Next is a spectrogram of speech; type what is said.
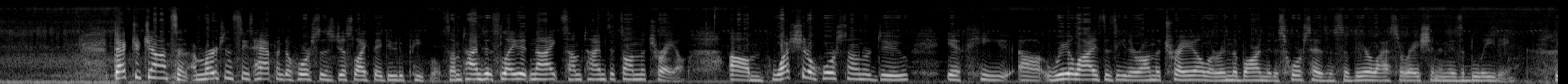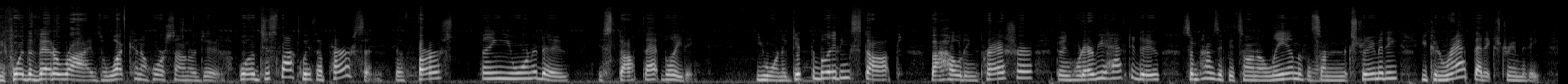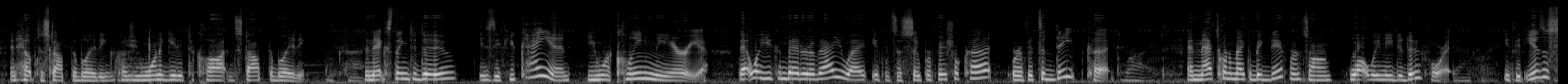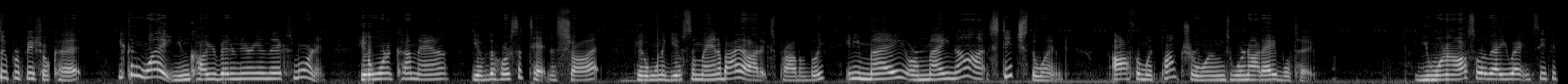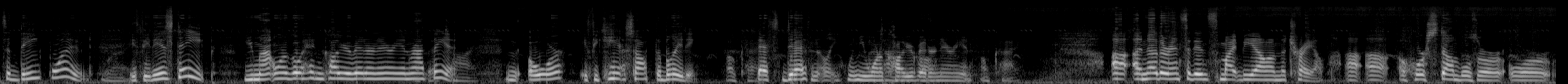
Dr. Johnson, emergencies happen to horses just like they do to people. Sometimes it's late at night, sometimes it's on the trail. Um, what should a horse owner do if he uh, realizes either on the trail or in the barn that his horse has a severe laceration and is bleeding? Before the vet arrives, what can a horse owner do? Well, just like with a person, the first thing you want to do is stop that bleeding. You want to get the bleeding stopped by holding pressure, doing whatever you have to do. Sometimes if it's on a limb, if it's on an extremity, you can wrap that extremity and help to stop the bleeding because you want to get it to clot and stop the bleeding. Okay. The next thing to do is if you can, you want to clean the area. That way you can better evaluate if it's a superficial cut or if it's a deep cut. Right. And that's going to make a big difference on what we need to do for it. Exactly. If it is a superficial cut, you can wait. And you can call your veterinarian the next morning. He'll want to come out, give the horse a tetanus shot, He'll want to give some antibiotics probably, and he may or may not stitch the wound. Often with puncture wounds, we're not able to. You want to also evaluate and see if it's a deep wound. Right. If it is deep, you might want to go ahead and call your veterinarian right then. Right. Or if you can't stop the bleeding, okay. that's definitely when you want to call your call. veterinarian. Okay. Uh, another incident might be out on the trail. Uh, uh, a horse stumbles or, or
